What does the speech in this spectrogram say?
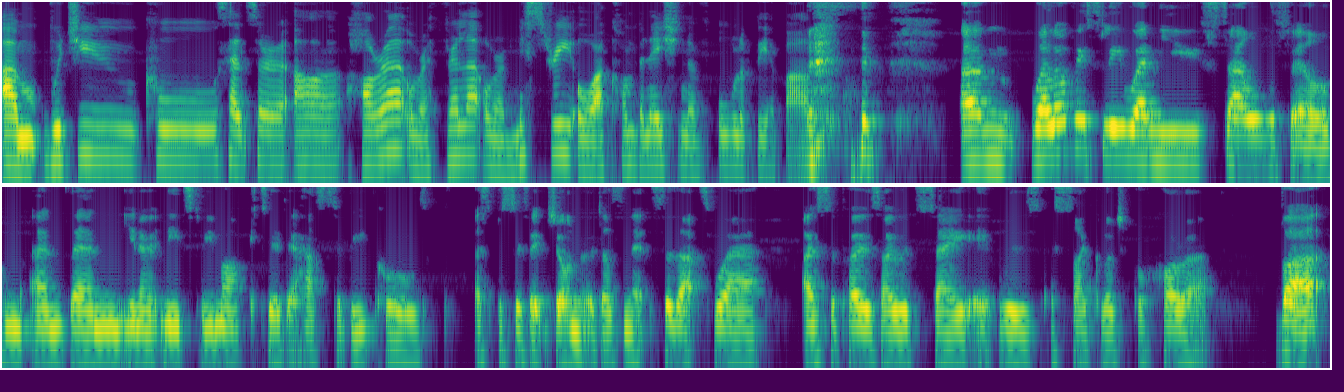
Um, would you call Censor a horror or a thriller or a mystery or a combination of all of the above? um, well, obviously, when you sell the film and then you know it needs to be marketed, it has to be called a specific genre, doesn't it? So that's where I suppose I would say it was a psychological horror. But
